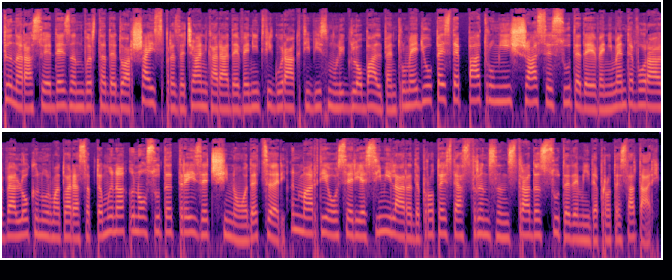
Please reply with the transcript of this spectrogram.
tânăra suedeză în vârstă de doar 16 ani care a devenit figura activismului global pentru mediu, peste 4600 de evenimente vor avea loc în următoarea săptămână în 139 de țări. În martie, o serie similară de proteste a strâns în stradă sute de mii de protestatari.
